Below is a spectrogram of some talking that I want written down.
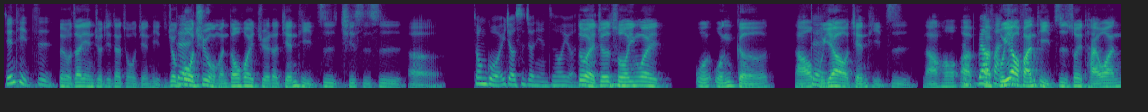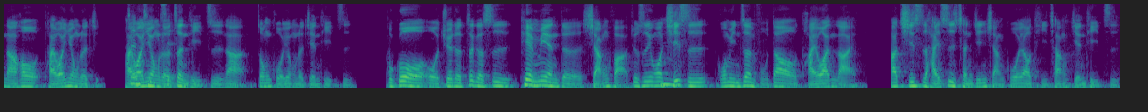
简体字，对，我在研究近代中国简体字。就过去我们都会觉得简体字其实是呃，中国一九四九年之后有。对，就是说因为文文革。然后不要简体字，然后呃不要繁体字，所以台湾然后台湾用了台湾用了正体字，那中国用了简体字。不过我觉得这个是片面的想法，就是因为其实国民政府到台湾来，他其实还是曾经想过要提倡简体字，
